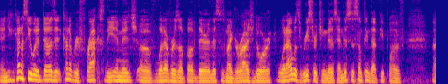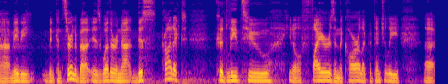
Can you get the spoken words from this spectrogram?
And you can kind of see what it does. It kind of refracts the image of whatever's above there. This is my garage door. When I was researching this, and this is something that people have uh, maybe been concerned about, is whether or not this product could lead to, you know, fires in the car, like potentially uh,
